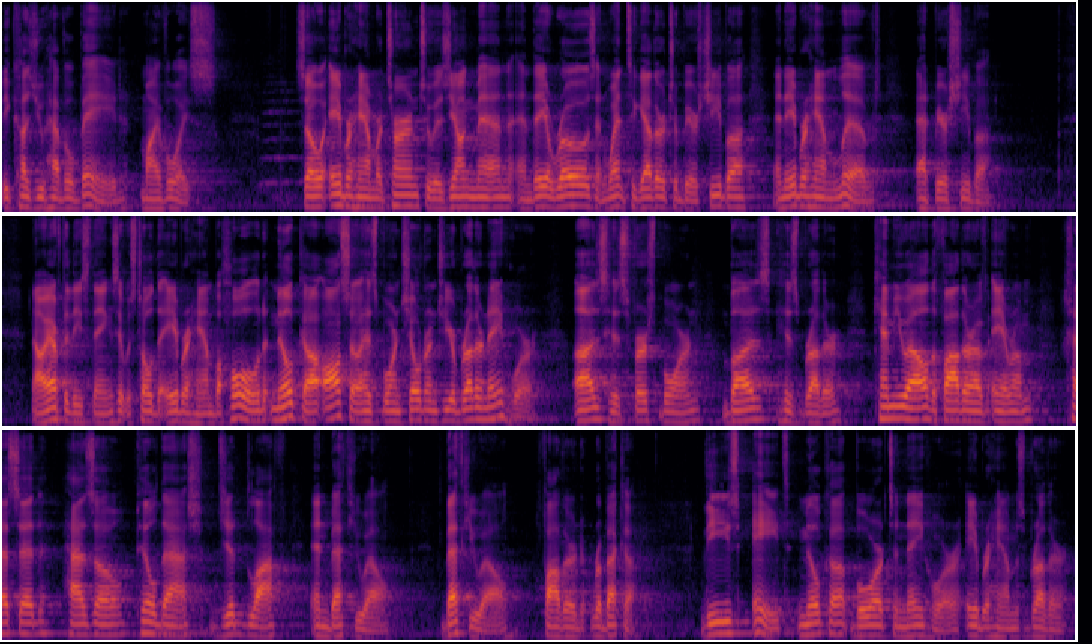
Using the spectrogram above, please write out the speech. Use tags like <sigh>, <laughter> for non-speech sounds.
because you have obeyed my voice. So Abraham returned to his young men, and they arose and went together to Beersheba, and Abraham lived at Beersheba. Now, after these things, it was told to Abraham, Behold, Milcah also has borne children to your brother Nahor Uz, his firstborn, Buz, his brother, Kemuel, the father of Aram, Chesed, Hazo, Pildash, Jidlaph, and Bethuel. Bethuel fathered Rebekah. These eight Milcah bore to Nahor, Abraham's brother.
